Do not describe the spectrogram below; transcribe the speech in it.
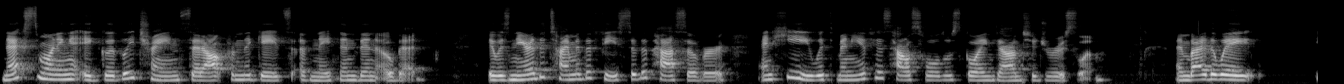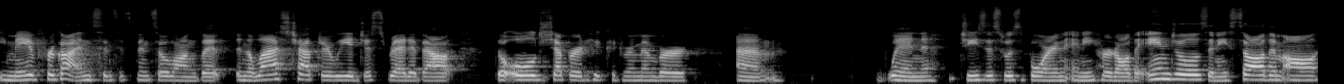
Next morning, a goodly train set out from the gates of Nathan ben Obed. It was near the time of the feast of the Passover, and he, with many of his household, was going down to Jerusalem. And by the way, you may have forgotten since it's been so long, but in the last chapter, we had just read about the old shepherd who could remember um, when Jesus was born and he heard all the angels and he saw them all.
